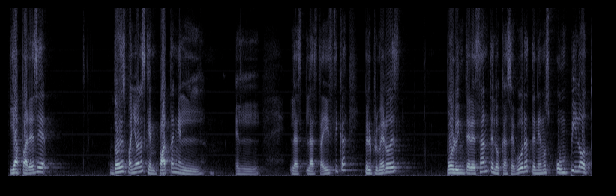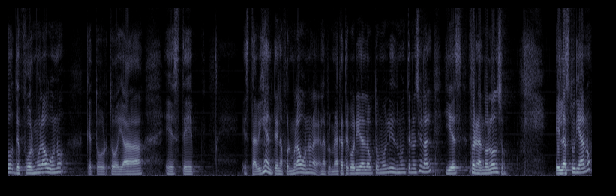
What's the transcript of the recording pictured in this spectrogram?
y aparece dos españolas que empatan el, la, estadística, pero el primero es, por lo interesante, lo que asegura, tenemos un piloto de Fórmula 1 que todavía este, está vigente en la Fórmula 1, en la primera categoría del automovilismo internacional, y es Fernando Alonso. El asturiano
